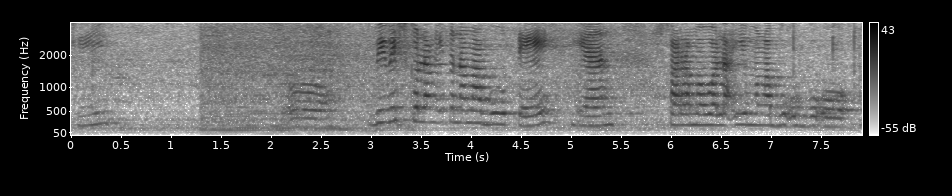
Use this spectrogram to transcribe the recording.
Okay. So, biwis ko lang ito na mabuti. Yan. Para mawala yung mga buo-buo.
